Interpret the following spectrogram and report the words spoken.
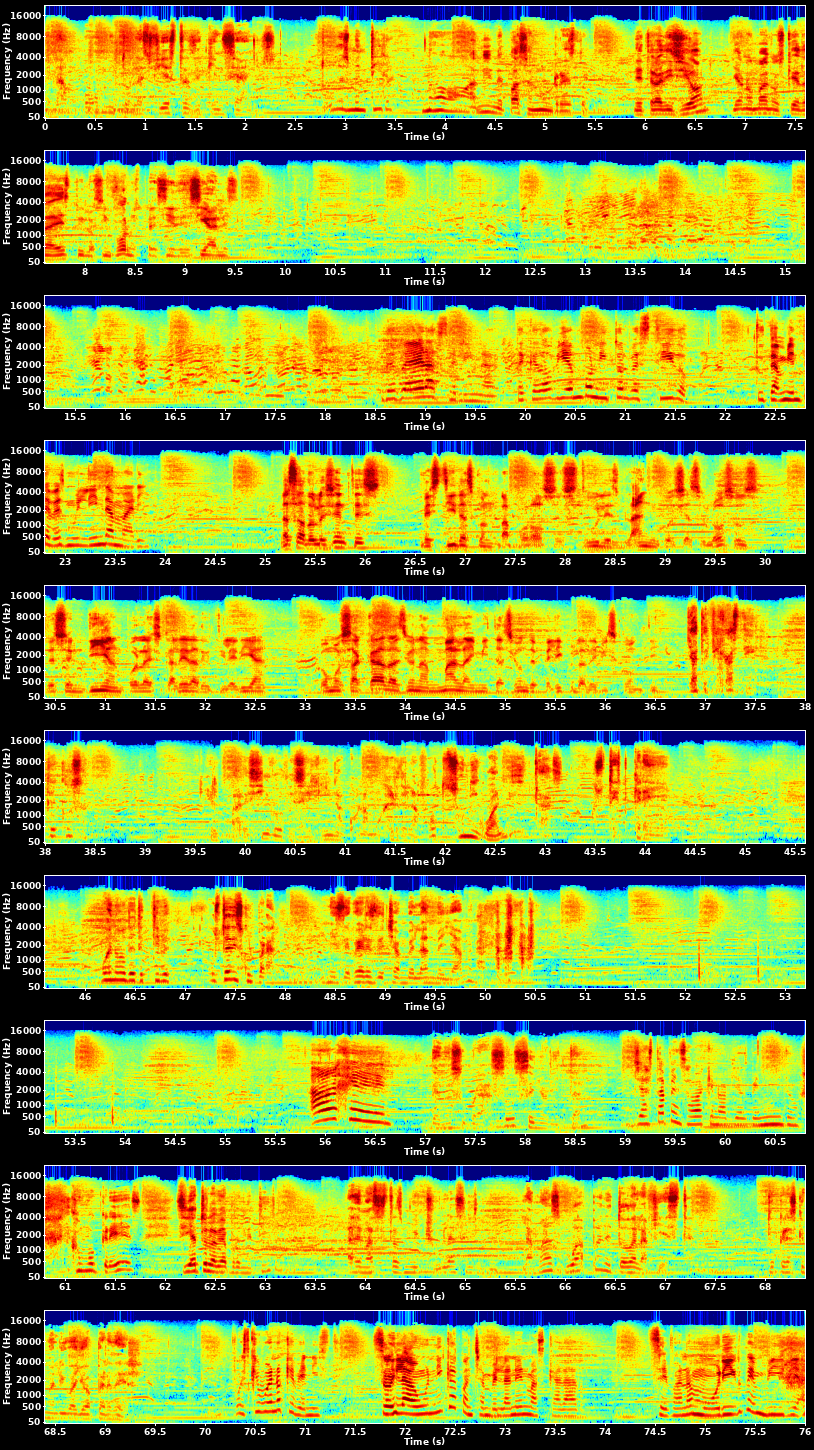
Me dan vómito las fiestas de 15 años. Todo es mentira. No, a mí me pasan un resto. De tradición, ya nomás nos queda esto y los informes presidenciales. De veras, Celina, te quedó bien bonito el vestido. Tú también te ves muy linda, Mari. Las adolescentes, vestidas con vaporosos tules blancos y azulosos, descendían por la escalera de utilería como sacadas de una mala imitación de película de Visconti. ¿Ya te fijaste? ¿Qué cosa? El parecido de Celina con la mujer de la foto son igualitas. ¿Usted cree? Bueno, detective, usted disculpará. Mis deberes de chambelán me llaman. Ángel, Deme su brazo, señorita. ya hasta pensaba que no habías venido. ¿Cómo crees? Si ya te lo había prometido. Además, estás muy chula, Selina. La más guapa de toda la fiesta. ¿Tú crees que me lo iba yo a perder? Pues qué bueno que viniste. Soy la única con chambelán enmascarado. Se van a morir de envidia.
